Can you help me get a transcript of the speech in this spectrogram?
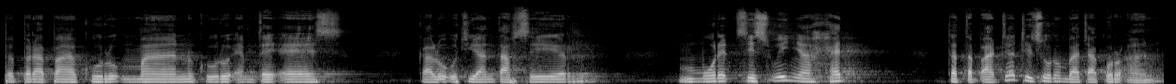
beberapa guru MAN, guru MTS, kalau ujian tafsir, murid siswinya head, tetap aja disuruh baca Quran.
